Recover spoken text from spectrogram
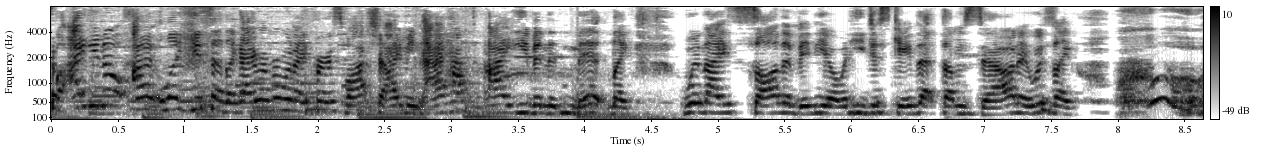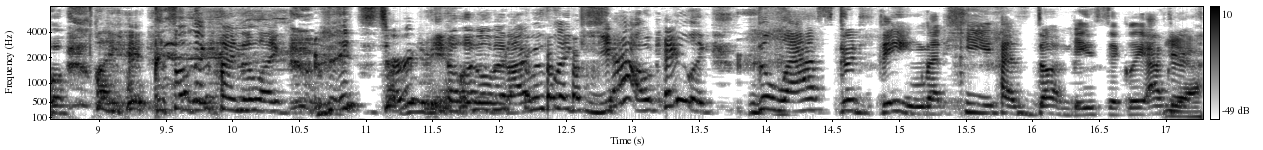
But I, you know, I like you said, like I remember when I first watched it. I mean, I have, to, I even admit, like when I saw the video and he just gave that thumbs down, it was like, whew, like something kind of like stirred me a little bit. I was like, yeah, okay, like the last good thing that he has done, basically after Yeah.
